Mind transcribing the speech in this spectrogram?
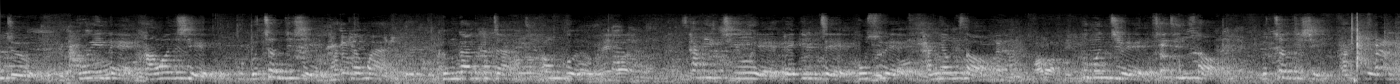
최성주, 부인의 강원시, 무천지시, 박경환, 금강구장, 홍군, 삼익지우의 백일제, 고수의 강영석, 후문지회, 최진석, 무천지시, 박재희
